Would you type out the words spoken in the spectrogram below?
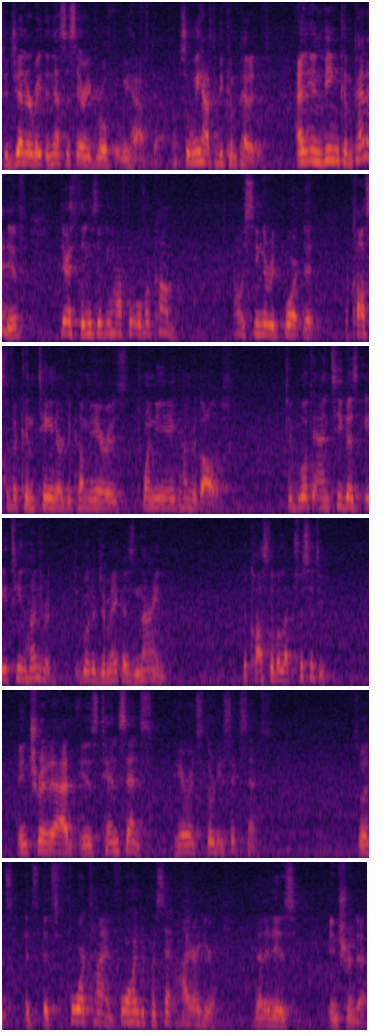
to generate the necessary growth that we have to have. So we have to be competitive. And in being competitive, there are things that we have to overcome. I was seeing a report that the cost of a container to come here is $2,800. To go to Antigua is 1800 To go to Jamaica is 9 The cost of electricity in Trinidad is 10 cents. Here it's 36 cents. So it's, it's, it's four times, 400% higher here than it is in Trinidad.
